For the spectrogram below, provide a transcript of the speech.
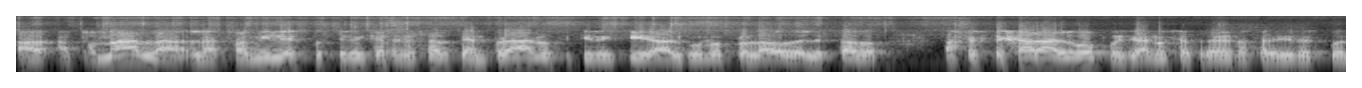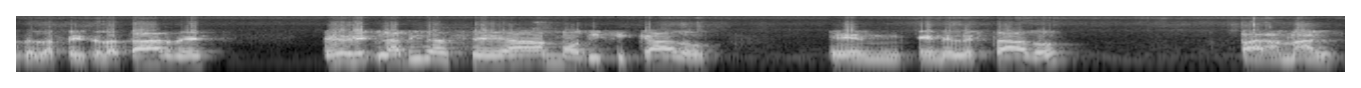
a, tomar. las familias pues tienen que regresar temprano, si tienen que ir a algún otro lado del estado a festejar algo, pues ya no se atreven a salir después de las seis de la tarde. la vida se ha modificado en, en el Estado para mal.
